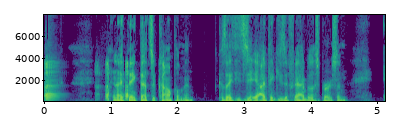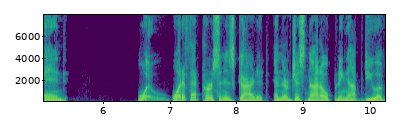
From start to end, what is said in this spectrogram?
and I think that's a compliment because I I think he's a fabulous person. And what what if that person is guarded and they're just not opening up do you have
